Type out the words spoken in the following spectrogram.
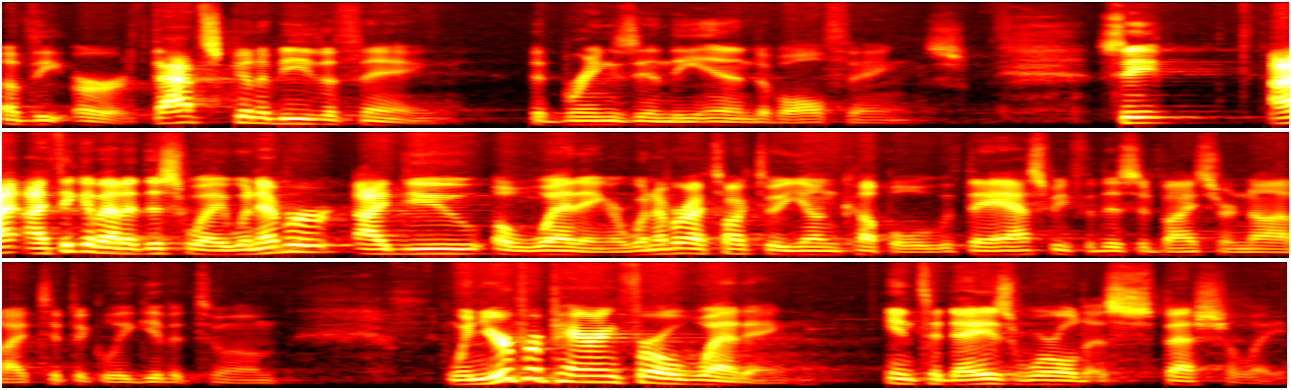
of the earth. That's going to be the thing that brings in the end of all things. See, I, I, think about it this way whenever I do a wedding or whenever I talk to a young couple, if they ask me for this advice or not, I typically give it to them. When you're preparing for a wedding, in today's world especially,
